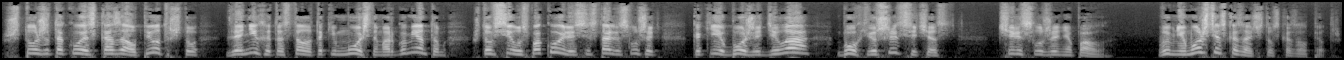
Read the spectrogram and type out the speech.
Что же такое сказал Петр, что для них это стало таким мощным аргументом, что все успокоились и стали слушать, какие Божьи дела Бог вершит сейчас через служение Павла. Вы мне можете сказать, что сказал Петр?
